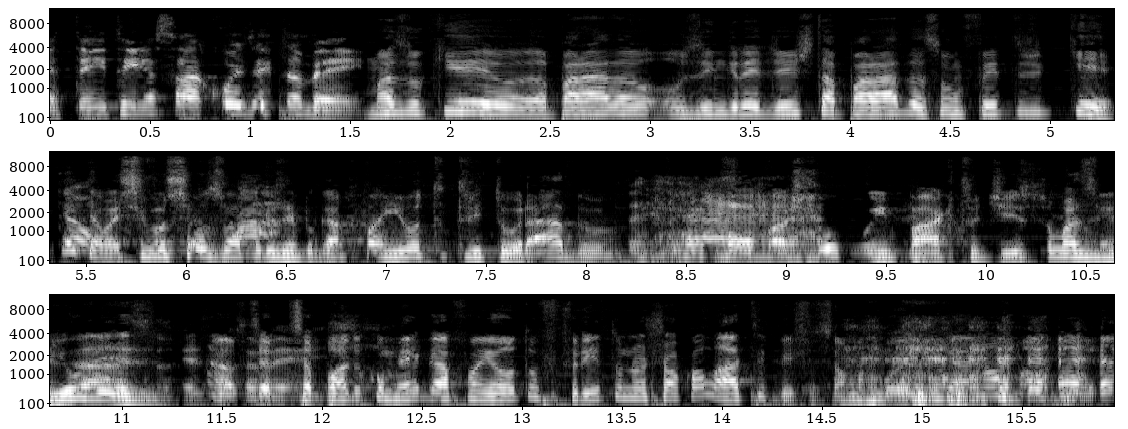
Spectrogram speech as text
É, tem, tem essa coisa aí também. Mas o que a parada, os ingredientes da parada são feitos de quê? Então, mas se você usar, por exemplo, gafanhoto triturado, você baixou o impacto disso umas mil Exato, vezes. Não, você, pode comer gafanhoto frito no chocolate, bicho. Isso é uma coisa que é normal.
